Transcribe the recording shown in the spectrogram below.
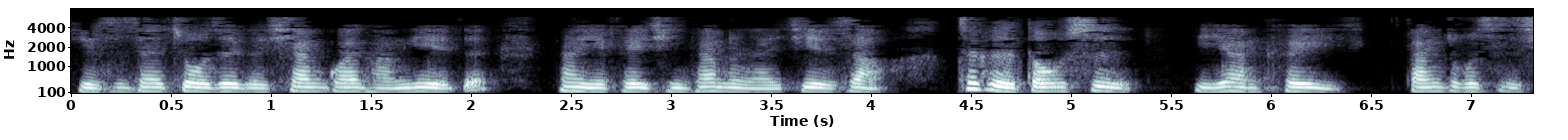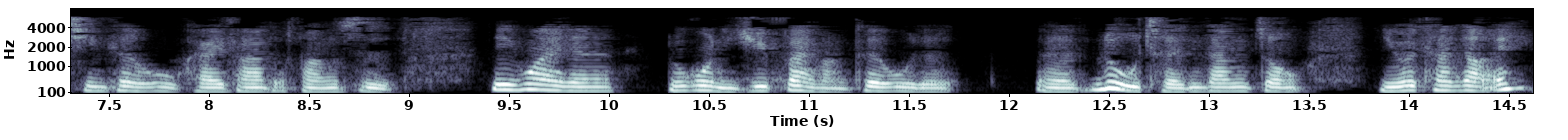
也是在做这个相关行业的，那也可以请他们来介绍，这个都是一样可以当做是新客户开发的方式。另外呢，如果你去拜访客户的呃路程当中，你会看到，哎，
